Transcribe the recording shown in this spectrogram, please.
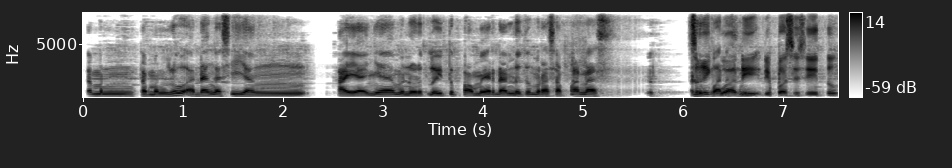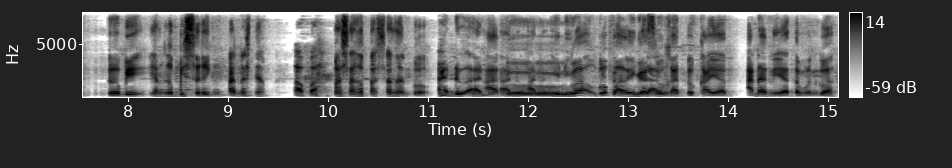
temen-temen lu ada nggak sih yang kayaknya menurut lu itu pamer dan lu tuh merasa panas? Aduh, sering gua panas nih. di di posisi itu. Lebih yang lebih sering panasnya apa? Masalah pasangan bro aduh aduh aduh, aduh, ini gua gua paling gak suka tuh kayak ada nih ya temen gua.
